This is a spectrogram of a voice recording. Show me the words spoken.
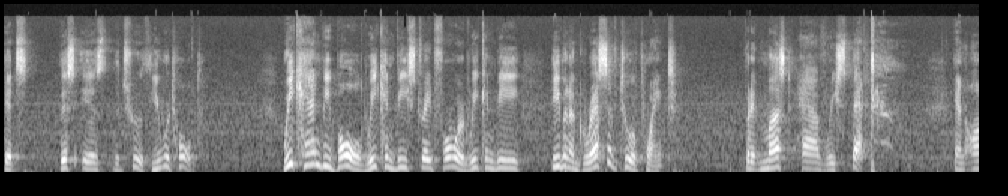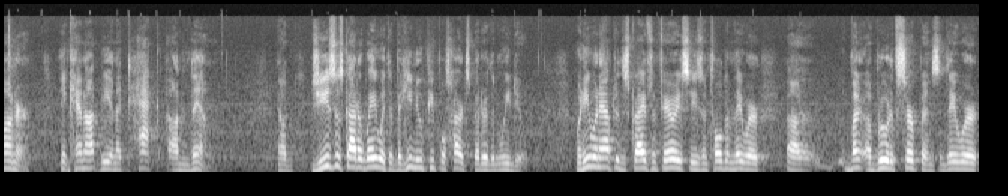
It's this is the truth. You were told. We can be bold, we can be straightforward, we can be even aggressive to a point, but it must have respect and honor. It cannot be an attack on them. Now, Jesus got away with it, but he knew people's hearts better than we do. When he went after the scribes and Pharisees and told them they were uh, a brood of serpents and they were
